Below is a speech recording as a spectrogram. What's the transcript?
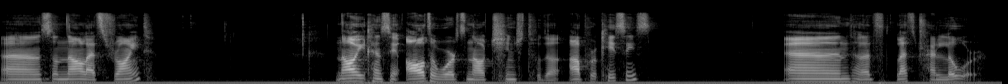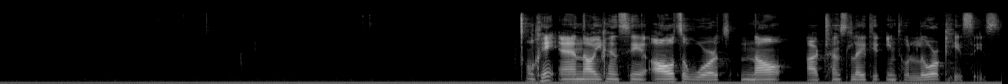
Uh, so now let's write. Now you can see all the words now change to the upper cases. And let's let's try lower. Okay, and now you can see all the words now are translated into lower cases.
